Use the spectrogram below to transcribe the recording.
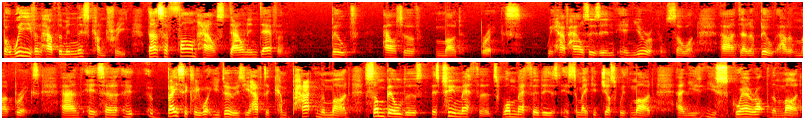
But we even have them in this country. That's a farmhouse down in Devon, built out of mud bricks. We have houses in, in Europe and so on uh, that are built out of mud bricks. And it's a, it, basically what you do is you have to compact the mud. Some builders, there's two methods. One method is, is to make it just with mud, and you, you square up the mud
